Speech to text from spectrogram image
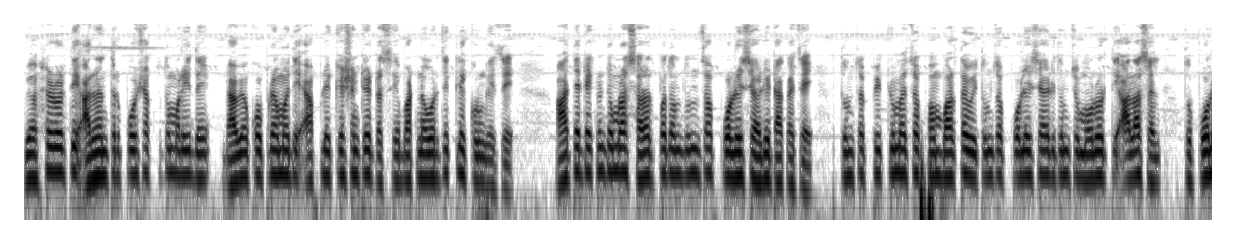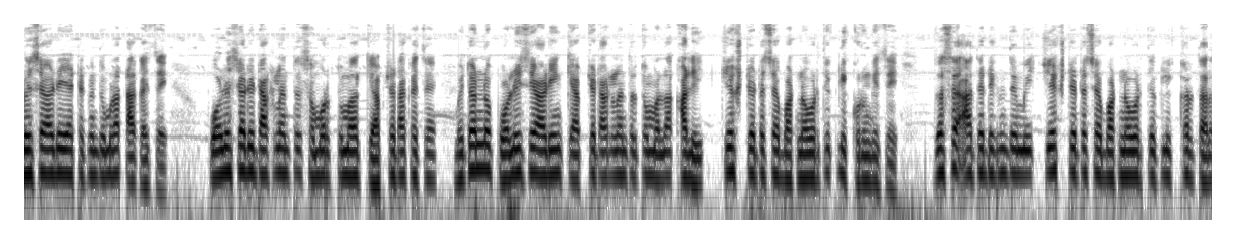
वेबसाईटवरती आल्यानंतर पोहू शकता तुम्हाला इथे डाव्या कोपऱ्यामध्ये ॲप्लिकेशन स्टेटस हे बटनावरती क्लिक करून घ्यायचं आहे आता ठिकाणी तुम्हाला सर्वात प्रथम तुमचा पॉलिसी आय डी टाकायचा आहे. तुमचा पीक विम्याचा फॉर्म भरता तुमचा पॉलिसी आय डी तुमच्या मोबाईलवरती आला असेल तो पॉलिसी आय डी या ठिकाणी तुम्हाला टाकायचा आहे. पॉलिसी आय डी टाकल्यानंतर समोर तुम्हाला कॅप्चा टाकायचा आहे. मित्रांनो पॉलिसी आय डी कॅप्चा टाकल्यानंतर तुम्हाला खाली चेक स्टेटस या बटनावरती क्लिक करून घ्यायचं आहे. जसं आता ठिकाणी तुम्ही चेक स्टेटस या बटनावरती क्लिक करताल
